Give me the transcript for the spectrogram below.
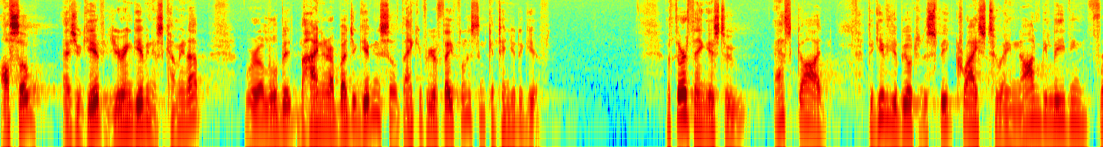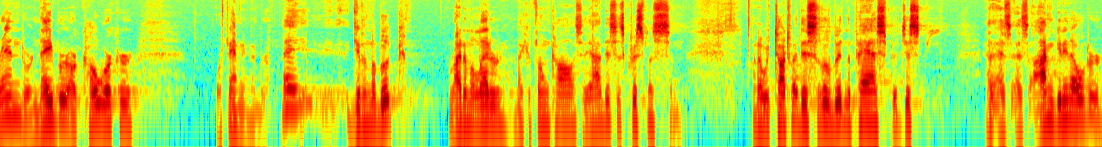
Also, as you give, year end giving is coming up. We're a little bit behind in our budget giving, so thank you for your faithfulness and continue to give. The third thing is to ask God to give you the ability to speak Christ to a non believing friend or neighbor or coworker or family member. Hey, give them a book, write them a letter, make a phone call, say, yeah, this is Christmas. And I know we've talked about this a little bit in the past, but just as, as I'm getting older,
